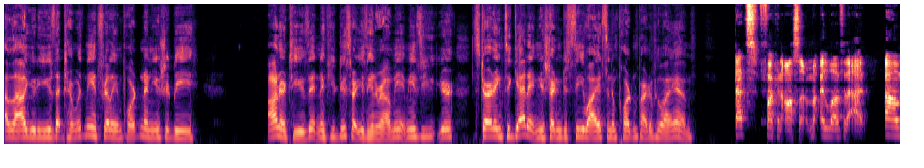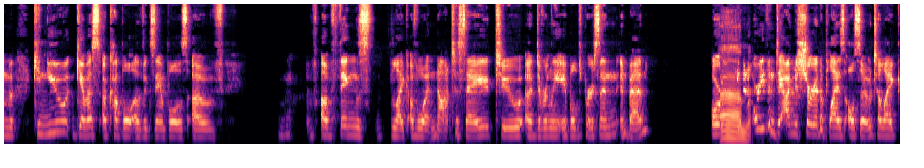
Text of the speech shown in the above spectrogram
allow you to use that term with me, it's really important, and you should be honored to use it. And if you do start using it around me, it means you, you're starting to get it, and you're starting to see why it's an important part of who I am. That's fucking awesome. I love that. Um, can you give us a couple of examples of of things like of what not to say to a differently abled person in bed? or Um, even, or even da- I'm sure it applies also to like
